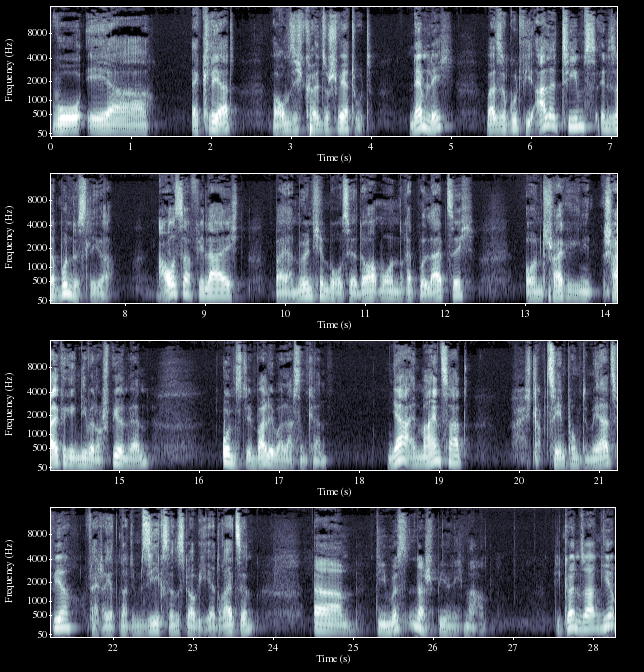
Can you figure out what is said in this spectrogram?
wo er erklärt, warum sich Köln so schwer tut. Nämlich, weil so gut wie alle Teams in dieser Bundesliga, außer vielleicht Bayern München, Borussia Dortmund, Red Bull Leipzig und Schalke, gegen, Schalke, gegen die wir noch spielen werden, uns den Ball überlassen kann. Ja, ein Mainz hat, ich glaube, 10 Punkte mehr als wir. Vielleicht jetzt nach dem Sieg sind es, glaube ich, eher 13. Ähm, die müssten das Spiel nicht machen. Die können sagen, hier,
